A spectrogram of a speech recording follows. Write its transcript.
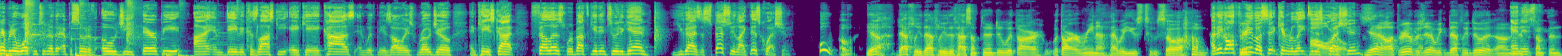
Hey, everybody, welcome to another episode of OG Therapy. I am David Kozlowski, aka Koz, and with me, as always, Rojo and K Scott. Fellas, we're about to get into it again. You guys especially like this question. Woo. Oh yeah, definitely, definitely. This has something to do with our with our arena that we're used to. So um, I think all three of us can relate to this question. Yeah, all three of us. Yeah, we can definitely do it. Um, and this it, is something.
